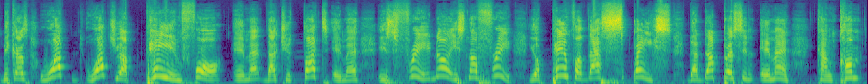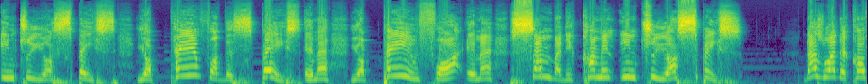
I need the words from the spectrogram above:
Because what what you are paying for amen that you thought amen is free. No it's not free. You're paying for that space that that person amen can come into your space. You're paying for the space amen. You're paying for amen somebody coming into your space. That's what they call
